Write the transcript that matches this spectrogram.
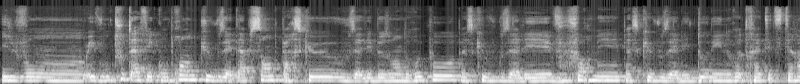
ils vont, ils vont tout à fait comprendre que vous êtes absente parce que vous avez besoin de repos, parce que vous allez vous former, parce que vous allez donner une retraite, etc.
